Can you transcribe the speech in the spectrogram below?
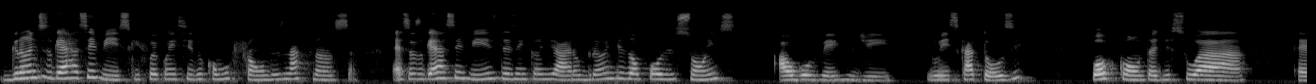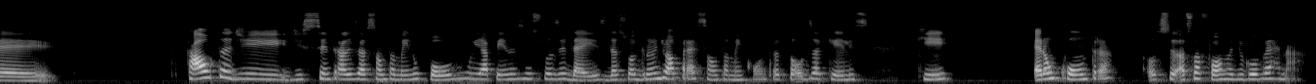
grandes guerras civis, que foi conhecido como frondas na França. Essas guerras civis desencadearam grandes oposições ao governo de Luís XIV, por conta de sua é, falta de, de, centralização também no povo e apenas em suas ideias, da sua grande opressão também contra todos aqueles que eram contra a sua forma de governar.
